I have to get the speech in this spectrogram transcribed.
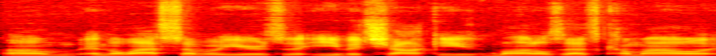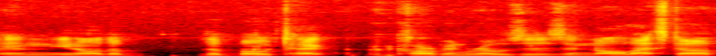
Um, in the last several years, the Eva Shockey models that's come out, and you know the the Bowtech carbon roses and all that stuff.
